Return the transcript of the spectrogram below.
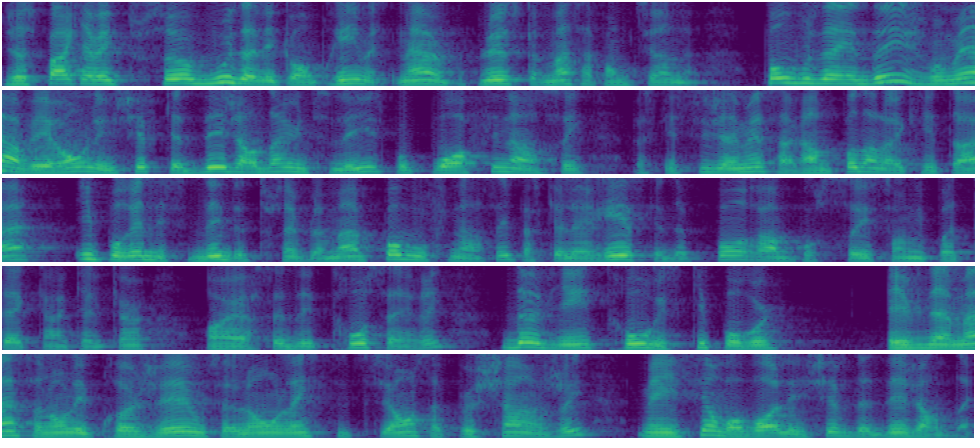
J'espère qu'avec tout ça, vous avez compris maintenant un peu plus comment ça fonctionne. Pour vous aider, je vous mets environ les chiffres que Desjardins utilise pour pouvoir financer. Parce que si jamais ça ne rentre pas dans leurs critères, ils pourraient décider de tout simplement pas vous financer parce que le risque de ne pas rembourser son hypothèque quand quelqu'un a un RCD trop serré devient trop risqué pour eux. Évidemment, selon les projets ou selon l'institution, ça peut changer, mais ici, on va voir les chiffres de Desjardins.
